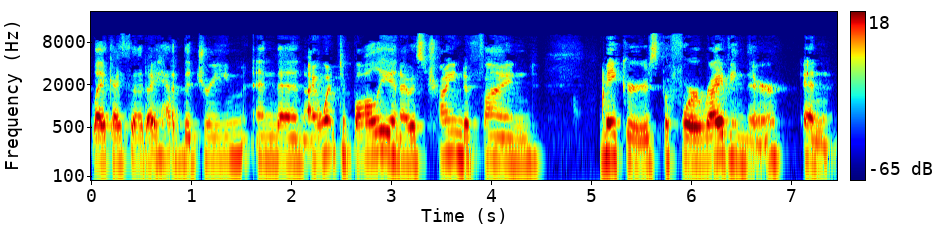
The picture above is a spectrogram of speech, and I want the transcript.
like I said, I had the dream, and then I went to Bali, and I was trying to find makers before arriving there, and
